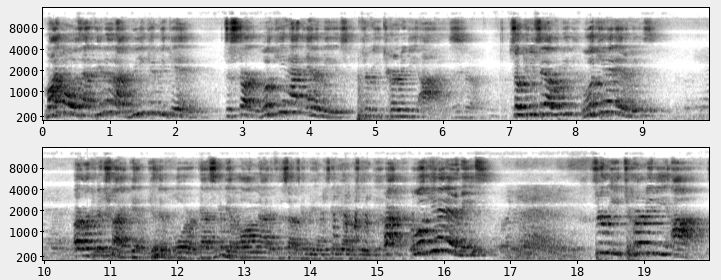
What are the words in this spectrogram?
My goal is at the end of the night, we can begin to start looking at enemies through eternity eyes. So, can you say that with me? Looking at enemies. All right, we're going to try again. Good Lord, guys. It's going to be a long night if this is how it's going to be. I'm just going to be honest with you. All right, looking at enemies through eternity eyes.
